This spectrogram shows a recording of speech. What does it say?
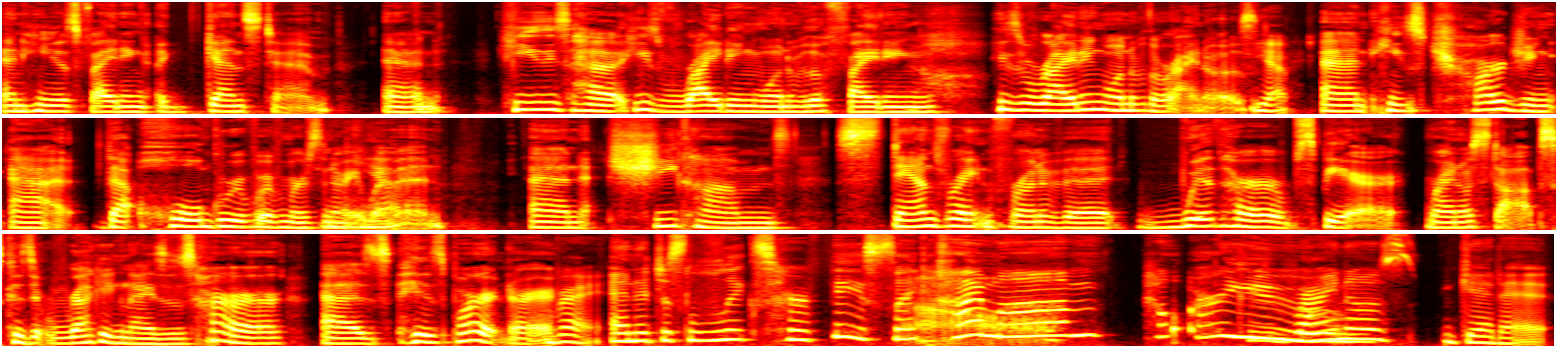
and he is fighting against him and he's ha- he's riding one of the fighting he's riding one of the rhinos Yep. and he's charging at that whole group of mercenary Yep. women and she comes stands right in front of it with her spear rhino stops because it recognizes her as his partner Right. and it just licks her face like hi mom how are you Rhinos get it.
